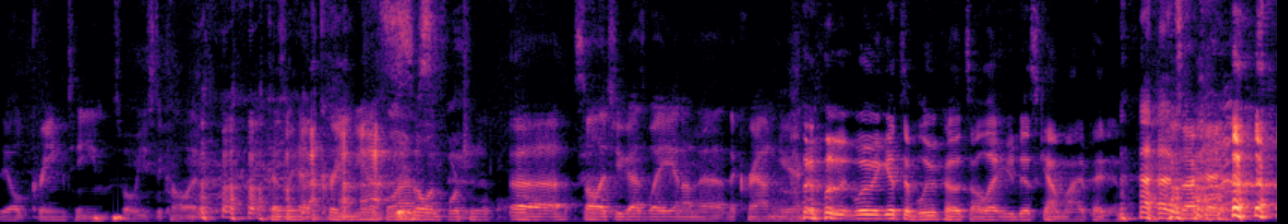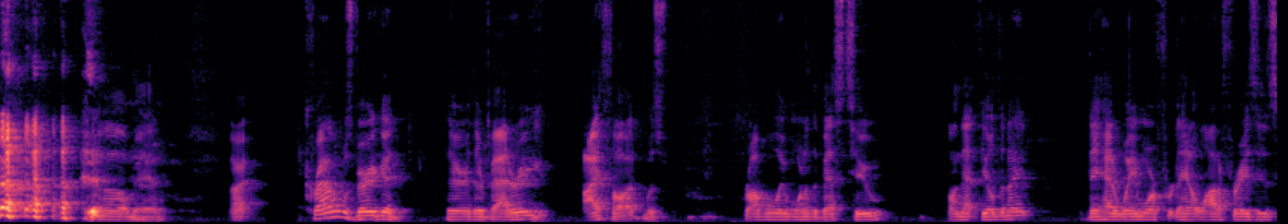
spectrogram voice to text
the old cream team. That's what we used to call it because we had cream uniforms. so unfortunate. Uh, so I'll let you guys weigh in on the the crown here. when we get to blue coats, I'll let you discount my opinion. That's okay. oh man. All right. Crown was very good. Their their battery, I thought, was probably one of the best two on that field tonight. They had way more. They had a lot of phrases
